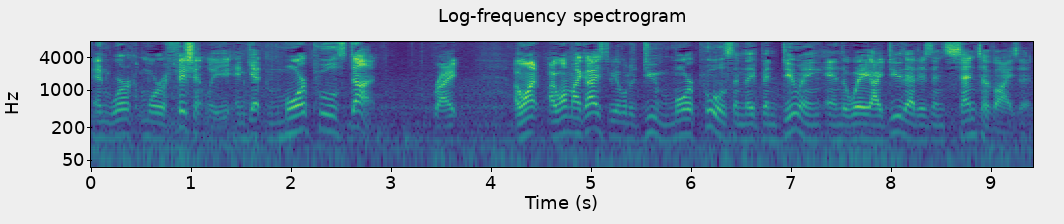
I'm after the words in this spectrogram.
and work more efficiently and get more pools done. Right? I want I want my guys to be able to do more pools than they've been doing, and the way I do that is incentivize it.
